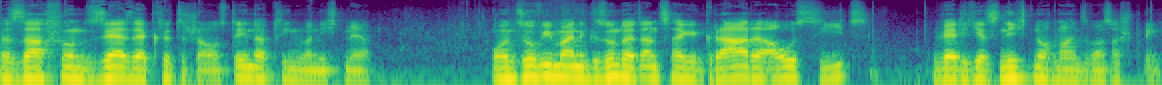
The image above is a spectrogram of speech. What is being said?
Das sah schon sehr, sehr kritisch aus. Den da kriegen wir nicht mehr. Und so wie meine Gesundheitsanzeige gerade aussieht, werde ich jetzt nicht nochmal ins Wasser springen.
